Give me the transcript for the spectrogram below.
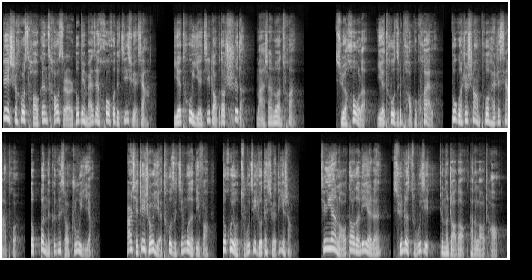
这时候草根草籽儿都被埋在厚厚的积雪下，野兔野鸡找不到吃的，满山乱窜。雪厚了，野兔子就跑不快了，不管是上坡还是下坡，都笨得跟个小猪一样。而且这时候野兔子经过的地方都会有足迹留在雪地上。经验老道的猎人循着足迹就能找到他的老巢。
